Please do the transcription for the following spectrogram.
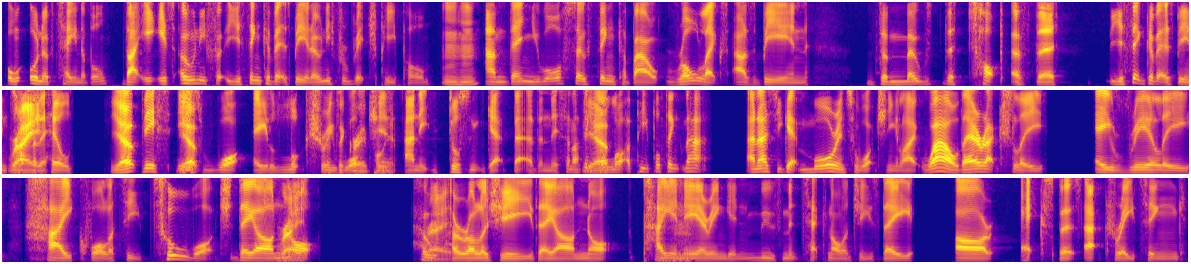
un- unobtainable that it- it's only for you think of it as being only for rich people mm-hmm. and then you also think about Rolex as being the most the top of the you think of it as being top Right. of the hill yep this Yep. is what a luxury a watch is and it doesn't get better than this and i think Yep. a lot of people think that and as you get more into watching you're like wow they're actually a really high quality tool watch they are Right. not ho- Right. Horology they are not pioneering in movement technologies they are experts at creating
